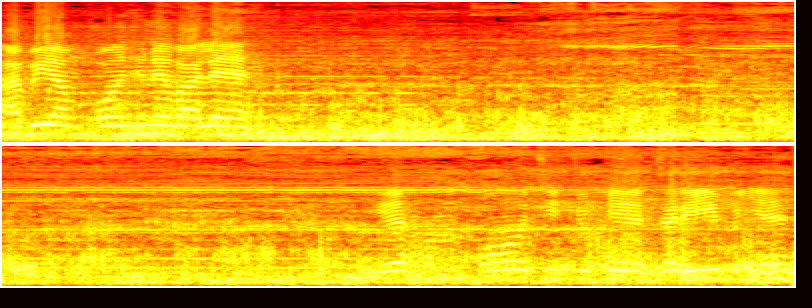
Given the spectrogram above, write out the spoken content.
ابھی ہم پہنچنے والے ہیں۔ یہ ہم پہنچ ہی چکے ہیں، قریب ہی ہیں۔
